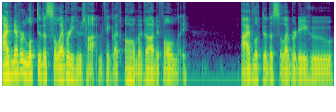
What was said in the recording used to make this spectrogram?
I've never looked at a celebrity who's hot and think like, oh my god, if only. I've looked at a celebrity who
